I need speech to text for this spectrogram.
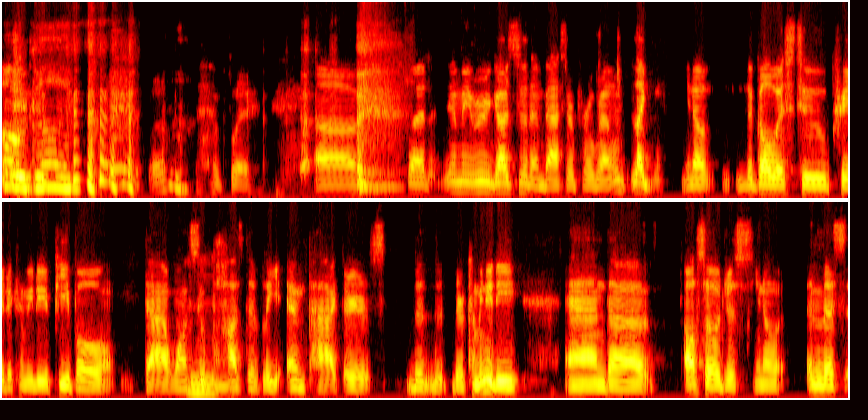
oh god. play. Um, but I mean, in regards to the ambassador program, like you know, the goal is to create a community of people that wants Mm. to positively impact their the, the, their community, and uh, also just you know enlist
